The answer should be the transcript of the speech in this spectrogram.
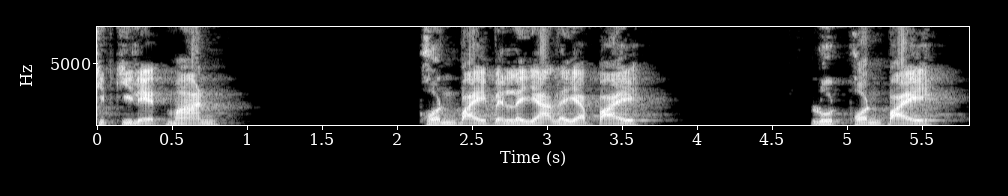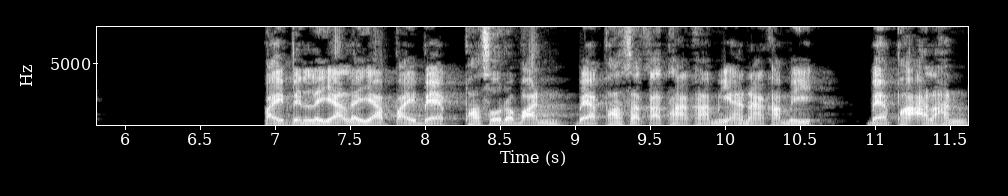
คิดกิเลสมานพ้นไปเป็นระยะระยะไป หลุดพ้นไป ไปเป็นระยะระยะไปแบบพระโสดาบัน แบบพระสกทาคามีอนาคามี แบบพระอรหันต์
